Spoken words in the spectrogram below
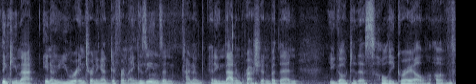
thinking that you know you were interning at different magazines and kind of getting that impression, but then you go to this holy grail of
